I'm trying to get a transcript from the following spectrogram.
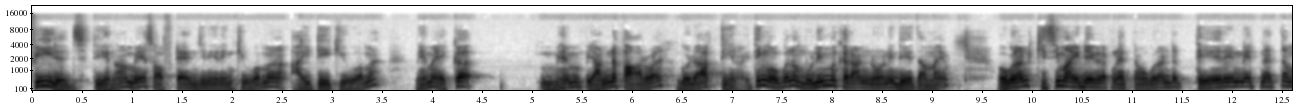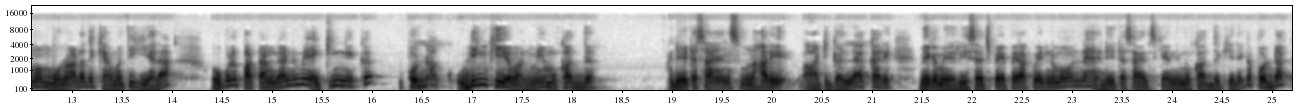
ෆිල්ස් තියෙන මේ සොෆ්ට එන්ජිනීරෙන් කිව්වම අයිට කිව්වම මෙම එක මෙම යන්න පාරවල් ගොඩක් තියෙන ඉතින් ඔගොල මුලින්ම කරන්න ඕනේ දේ තමයි ඔගලන් කිසි අයිඩියයක් නැත්න ඔගලන්ට තේරෙන්න්නෙත් නැත්ත ම මොනාටද කැමති කියලා ඔගොල පටන්ගන්න මේ එකින් එක පොඩ්ඩක් උඩින් කියවන්න. මේ මොකක්ද ඩේට සයින්ස් මනහරි ආටිකල්ලයක් හරි. මේක මේ රිසර්ච් පේපයක් වෙන්න මොන්න ඩේට සයින්ස් කියන්නේ මොකක්ද කියන එක පොඩ්ඩක්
